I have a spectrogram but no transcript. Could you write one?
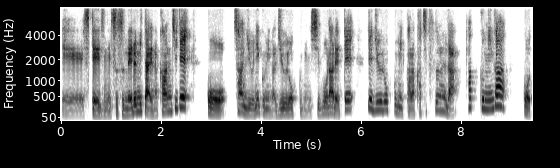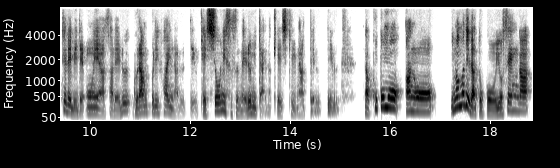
えーステージに進めるみたいな感じで、こう、32組が16組に絞られて、で、16組から勝ち進んだ8組が、こう、テレビでオンエアされるグランプリファイナルっていう決勝に進めるみたいな形式になってるっていう。だここも、あの、今までだとこう、予選が、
